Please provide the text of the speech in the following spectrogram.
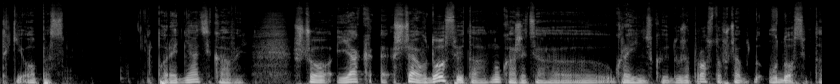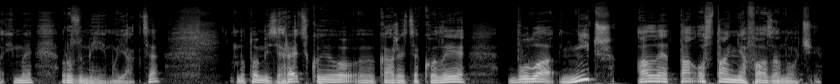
такий опис передня цікавий, що як ще в досвіта, ну кажеться е, українською дуже просто, ще в досвіта, і ми розуміємо, як це. Натомість грецькою е, кажеться, коли була ніч, але та остання фаза ночі. Е,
